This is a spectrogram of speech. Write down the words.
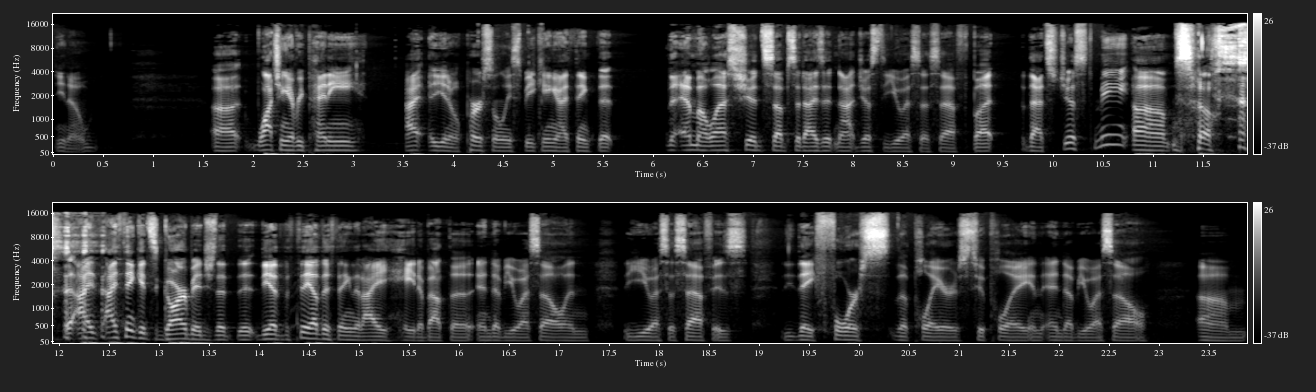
you know, uh, watching every penny. I you know personally speaking, I think that the MLS should subsidize it, not just the USSF, but. That's just me. Um, so I, I think it's garbage that the, the other the other thing that I hate about the NWSL and the USSF is they force the players to play in NWSL. Um,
